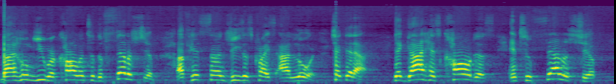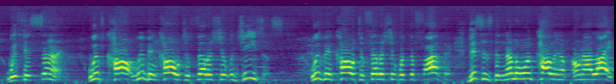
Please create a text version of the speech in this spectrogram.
by whom you were called into the fellowship of his Son, Jesus Christ our Lord. Check that out. That God has called us into fellowship with his son. We've, called, we've been called to fellowship with Jesus. We've been called to fellowship with the Father. This is the number one calling on our life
